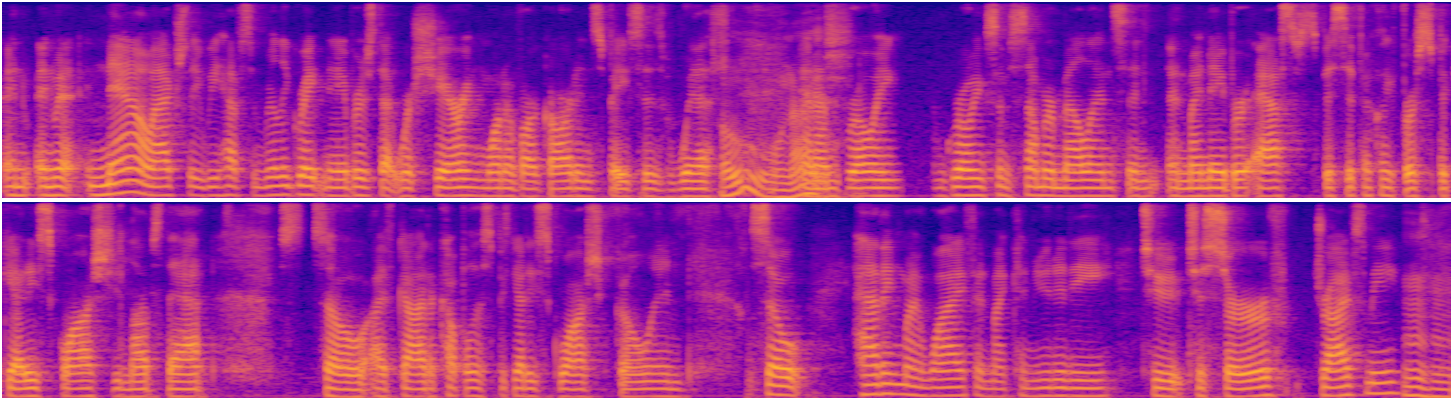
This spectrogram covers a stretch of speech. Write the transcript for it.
and, and now actually we have some really great neighbors that we're sharing one of our garden spaces with. Oh, nice. And I'm growing, I'm growing some summer melons, and, and my neighbor asked specifically for spaghetti squash. She loves that. So I've got a couple of spaghetti squash going. So having my wife and my community to, to serve drives me. Mm-hmm.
